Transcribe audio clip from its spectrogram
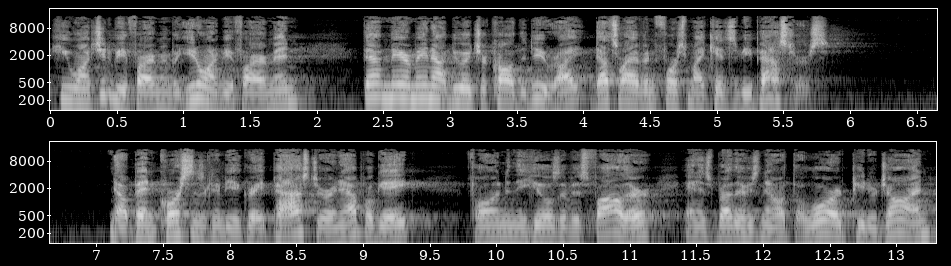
he wants you to be a fireman, but you don't want to be a fireman, that may or may not be what you're called to do, right? That's why I've enforced my kids to be pastors. Now, Ben Courson is going to be a great pastor in Applegate, following in the heels of his father and his brother who's now with the Lord, Peter John.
